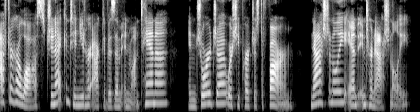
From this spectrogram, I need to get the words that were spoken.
After her loss, Jeannette continued her activism in Montana, in Georgia, where she purchased a farm, nationally and internationally.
